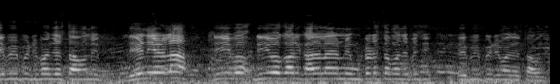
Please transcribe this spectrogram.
ఏబీపీ డిమాండ్ చేస్తూ ఉంది. లేని ఎడల డిఈఓ డిఈఓ గారి కార్యాలయాన్ని ముట్టడిస్తామని చెప్పేసి ఏబీపీ డిమాండ్ చేస్తూ ఉంది.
